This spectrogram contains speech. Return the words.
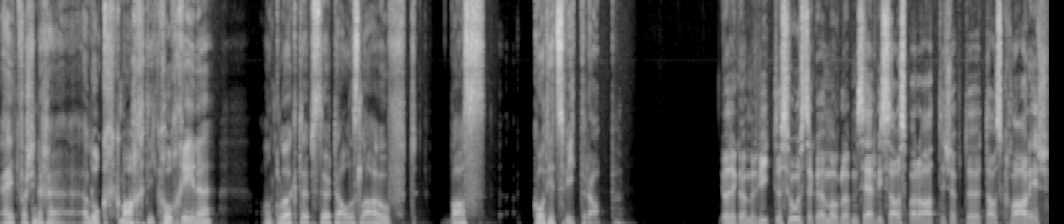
hat wahrscheinlich einen Look gemacht in die Küche und geschaut, ob es dort alles läuft. Was geht jetzt weiter ab? Ja, dann gehen wir weiter ins Haus, dann gehen wir, glaube im Service alles parat ist, ob dort alles klar ist.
